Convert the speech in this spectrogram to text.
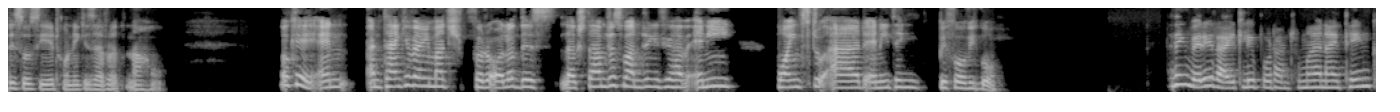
डिसोसिएट होने की ज़रूरत ना हो Okay, and and thank you very much for all of this, Lakshita. I'm just wondering if you have any points to add, anything before we go. I think very rightly put Anshuma and I think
